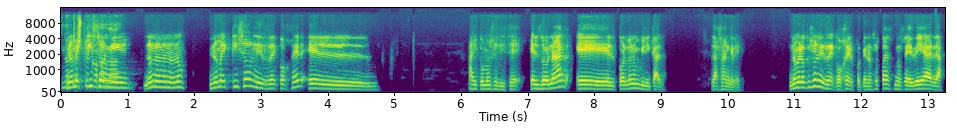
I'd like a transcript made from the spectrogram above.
no, me quiso ni, no, no, no, no, no, no me quiso ni recoger el, ay, ¿cómo se dice? El donar el cordón umbilical, la sangre. No me lo quiso ni recoger, porque nosotras, nuestra idea era,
